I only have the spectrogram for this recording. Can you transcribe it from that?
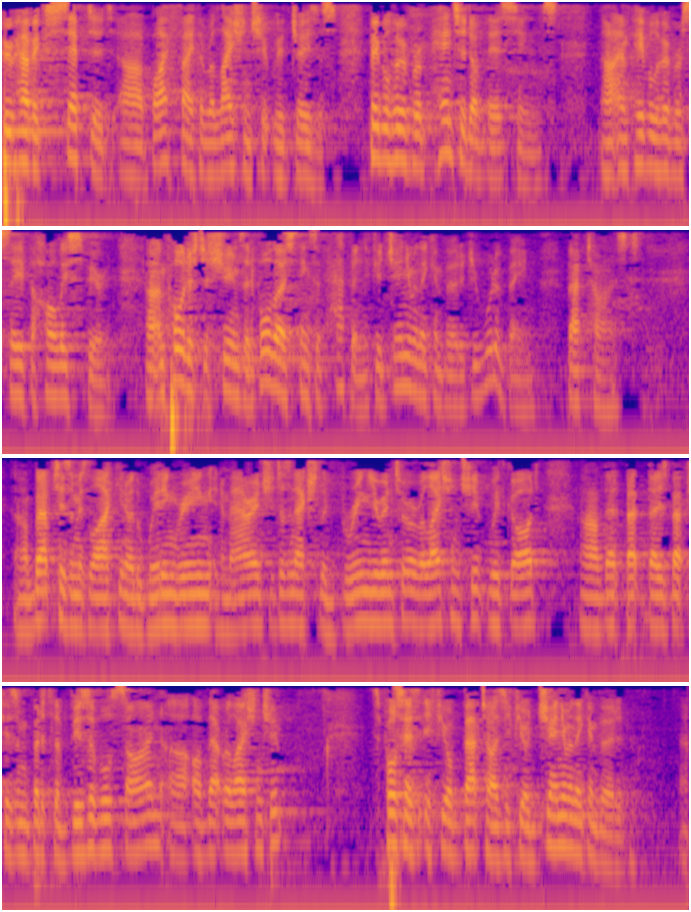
who have accepted uh, by faith a relationship with Jesus, people who have repented of their sins, uh, and people who have received the Holy Spirit. Uh, and Paul just assumes that if all those things have happened, if you're genuinely converted, you would have been baptized. Uh, baptism is like, you know, the wedding ring in a marriage. It doesn't actually bring you into a relationship with God. Uh, that, that, is baptism, but it's the visible sign uh, of that relationship. So Paul says if you're baptized, if you're genuinely converted, uh,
